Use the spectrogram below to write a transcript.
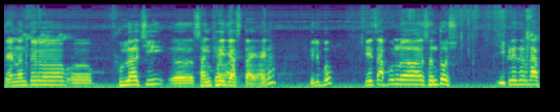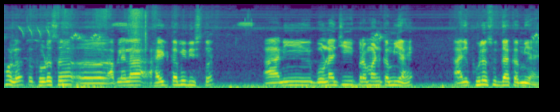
त्यानंतर फुलाची अं, संख्याही जास्त आहे ना? दिलीप भाऊ? तेच आपण अं, संतोष इकडे जर दाखवलं तर थोडंसं अं, आपल्याला हाईट कमी दिसतोय आणि बोंडाची प्रमाण कमी आहे आणि फुलं सुद्धा कमी आहे.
